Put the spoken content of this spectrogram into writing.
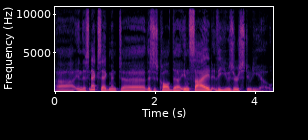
uh, in this next segment. Uh, this is called Inside the User Studio.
